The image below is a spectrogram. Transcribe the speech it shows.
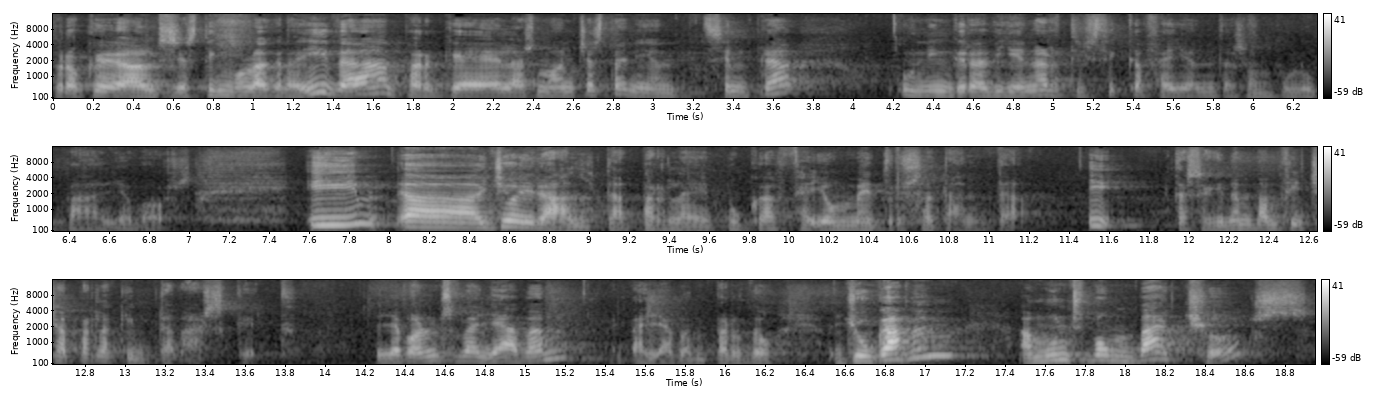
però que els estic molt agraïda, perquè les monges tenien sempre un ingredient artístic que feien desenvolupar llavors. I eh, jo era alta per l'època, feia un metro setanta. I de seguida em van fitxar per l'equip de bàsquet. Llavors ballàvem, ballàvem, perdó, jugàvem amb uns bombatxos,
